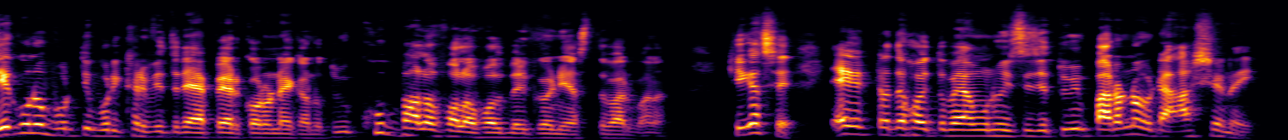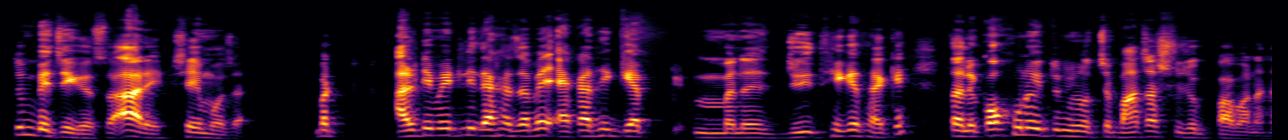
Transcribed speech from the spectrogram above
যে কোনো ভর্তি পরীক্ষার ভিতরে অ্যাপেয়ার করো না কেন, তুমি খুব ভালো ফলাফল বের করে নিয়ে আসতে পারবে না, ঠিক আছে? এক একটাতে হয়তো এমন হয়েছে যে তুমি পারো না, ওটা আসে নাই, তুমি বেঁচে গেছো, আরে সেই মজা। বাট আলটিমেটলি দেখা যাবে একাধিক গ্যাপ মানে যদি থেকে থাকে, তাহলে কখনোই তুমি হচ্ছে বাঁচার সুযোগ পাবা না।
